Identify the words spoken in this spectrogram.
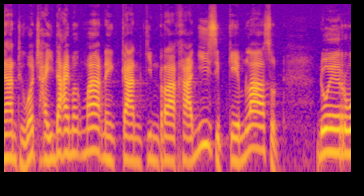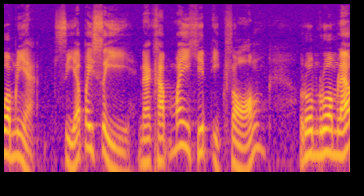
งานถือว่าใช้ได้มากๆ ในการกินราคา 20 เกมล่าสุด โดยรวมเนี่ยเสียไป 4 นะครับ ไม่คิดอีก 2 รวม ๆ แล้ว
